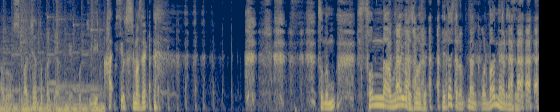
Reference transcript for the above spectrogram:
あの、スパチャとかじゃなくて、こっちに。はい、映しません。そんな、そんな危ないことしません。下手したら、なんかこれ番になるじゃないですか。確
